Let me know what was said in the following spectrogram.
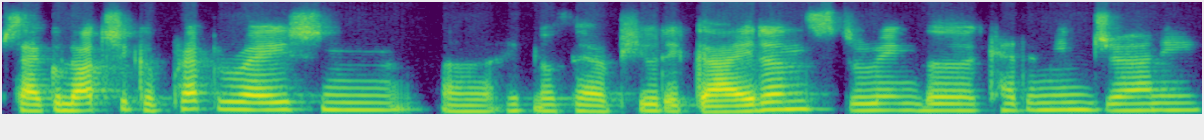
psychological preparation, uh, hypnotherapeutic guidance during the ketamine journey,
